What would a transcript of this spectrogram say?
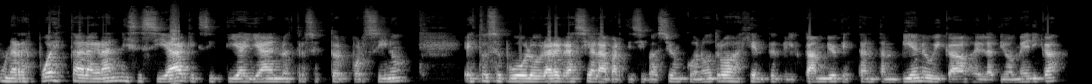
una respuesta a la gran necesidad que existía ya en nuestro sector porcino esto se pudo lograr gracias a la participación con otros agentes del cambio que están también ubicados en Latinoamérica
